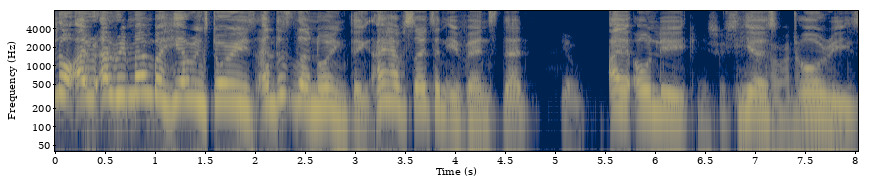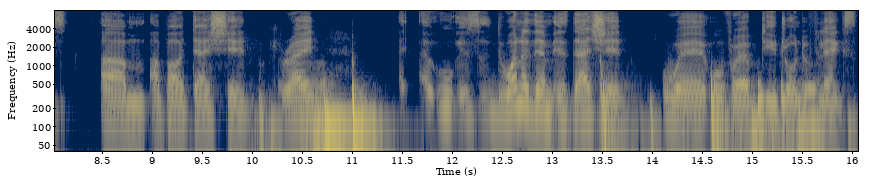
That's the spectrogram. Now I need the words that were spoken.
No, I, I remember hearing stories, and this is the annoying thing. I have certain events that Yo. I only you switch this hear up? I wanna move stories um about that shit, right? one of them is that shit where over dethroned the flex,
